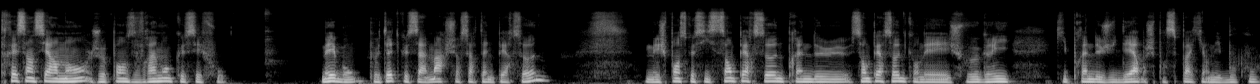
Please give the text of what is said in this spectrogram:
très sincèrement, je pense vraiment que c'est faux. Mais bon, peut-être que ça marche sur certaines personnes, mais je pense que si 100 personnes prennent de 100 personnes qui ont des cheveux gris qui prennent de jus d'herbe, je pense pas qu'il y en ait beaucoup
